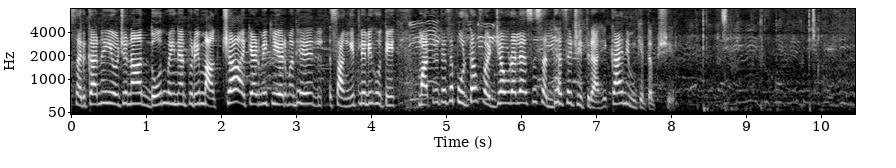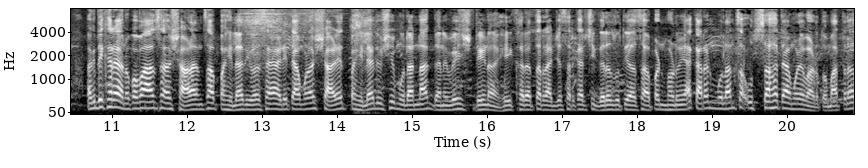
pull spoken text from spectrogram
सरकारने ही योजना दोन महिन्यांपूर्वी मागच्या अकॅडमिक इयरमध्ये सांगितलेली होती. मात्र त्याचा पुरता फज्जा उडाला असं सध्याचं चित्र आहे. काय नेमके तपशील? अगदी खरं आहे. अनुपमा आज शाळांचा पहिला दिवस आहे आणि त्यामुळं शाळेत पहिल्या दिवशी मुलांना गणवेश देणं हे खरं तर राज्य सरकारची गरज होती असं आपण म्हणूया. कारण मुलांचा उत्साह त्यामुळे वाढतो. मात्र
